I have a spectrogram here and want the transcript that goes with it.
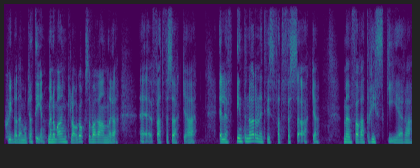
skydda demokratin. Men de anklagar också varandra eh, för att försöka, eller inte nödvändigtvis för att försöka, men för att riskera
